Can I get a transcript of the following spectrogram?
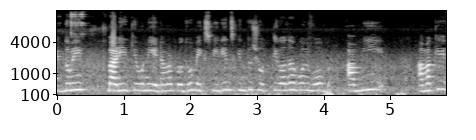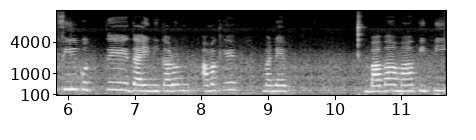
একদমই বাড়ির কেউ নেই। এটা আমার প্রথম এক্সপিরিয়েন্স কিন্তু সত্যি কথা বলব, আমি আমাকে ফিল করতে দেয়নি। কারণ আমাকে মানে বাবা, মা, পিপি,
